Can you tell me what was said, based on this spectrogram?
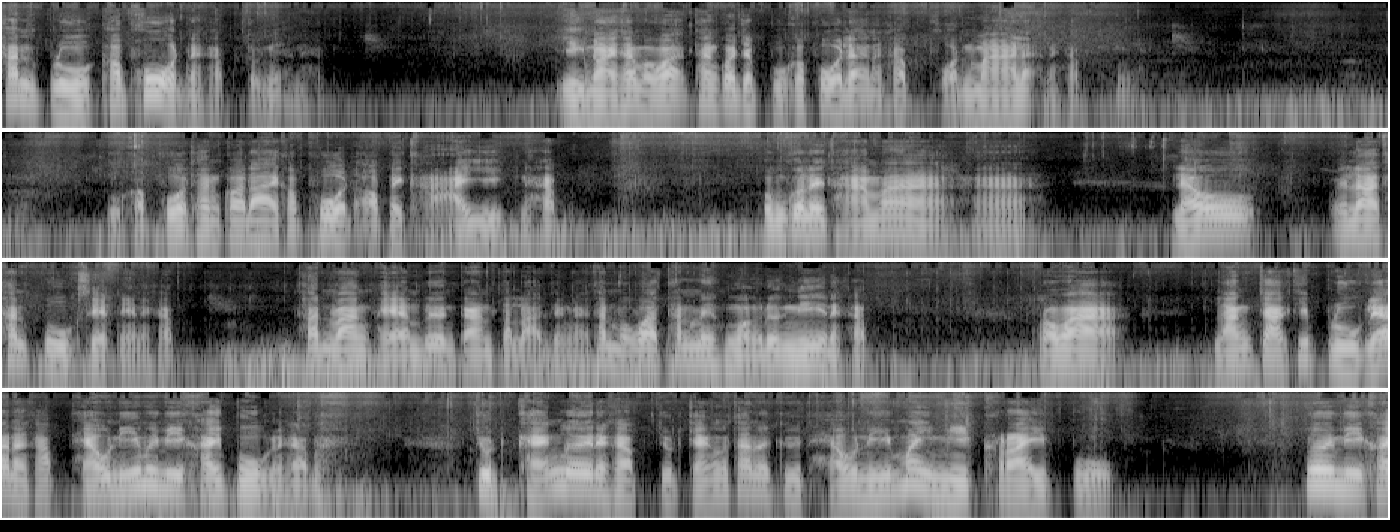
ท่านปลูกข้าวโพดนะครับ ตรงนี้นะครับ อีกหน่อยท่านบอกว่าท่านก็จะปลูกข้าวโพดแล้วนะครับฝนมาแล้วนะครับปลูกข้าวโพดท่านก็ได้ข้าวโพดเอาไปขายอีกนะครับ ผมก็เลยถามว่าอ่าแล้วเวลาท่านปลูกเสร็จเนี่ยนะครับ ท่านวางแผนเรื่องการตลาดยังไง ท่านบอกว่าท่านไม่ห่วงเรื่องนี้นะครับ เพราะว่าหลังจากที่ปลูกแล้วนะครับ แถวนี้ไม่มีใครปลูกนะครับ จุดแข็งเลยนะครับ จุดแข็งของท่านก็คือ แถวนี้ไม่มีใครปลูก เมื่อไม่มีใคร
